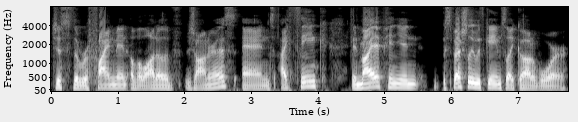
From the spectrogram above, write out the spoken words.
just the refinement of a lot of genres. And I think, in my opinion, especially with games like God of War,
